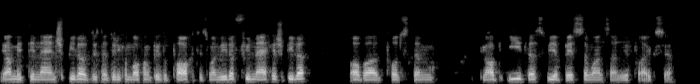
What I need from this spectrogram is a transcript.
ja, mit den neuen Spielern hat das natürlich am Anfang ein bisschen braucht. Es waren wieder viele neue Spieler, aber trotzdem glaube ich, dass wir besser waren sind wie voriges Jahr.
